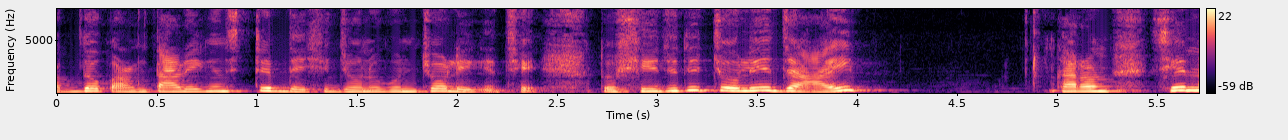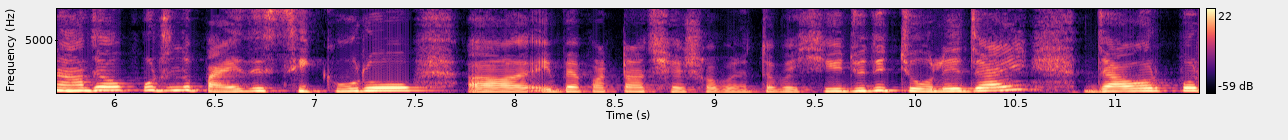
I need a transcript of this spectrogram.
বাধ্য কারণ তার এগেনস্টে দেশের জনগণ চলে গেছে। তো সে যদি চলে যায় কারণ সে না যাওয়া পর্যন্ত পায়ে যে সিকিউরও এই ব্যাপারটা শেষ হবে না। তবে সে যদি চলে যায়, যাওয়ার পর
